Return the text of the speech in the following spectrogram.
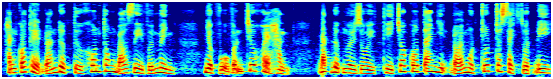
Hắn có thể đoán được từ khôn thông báo gì với mình Nhược Vũ vẫn chưa khỏe hẳn Bắt được người rồi thì cho cô ta nhịn đói một chút cho sạch ruột đi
